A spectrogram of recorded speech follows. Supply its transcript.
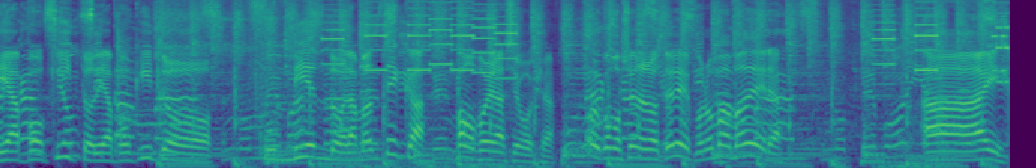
de a poquito, de a poquito fundiendo la manteca, vamos a poner la cebolla. Oh, cómo suenan los teléfonos, más madera. Ahí.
